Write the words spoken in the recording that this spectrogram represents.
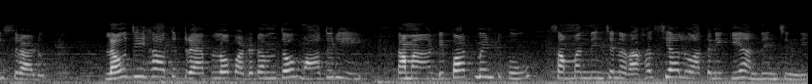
విసిరాడు. లవ్ జిహాద్ ట్రాప్లో పడడంతో మాధురి తమ డిపార్ట్మెంట్కు సంబంధించిన రహస్యాలు అతనికి అందించింది.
